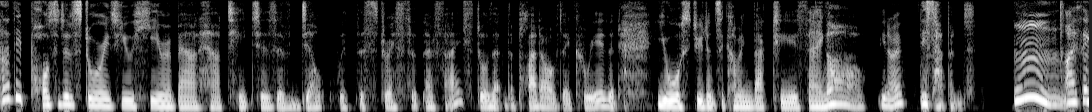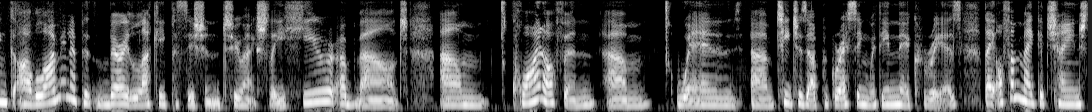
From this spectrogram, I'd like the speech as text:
are there positive stories you hear about how teachers have dealt with the stress that they've faced or that the plateau of their career that your students are coming back to you saying, oh, you know, this happened? Mm, I think, uh, well, I'm in a p- very lucky position to actually hear about um, quite often. Um, when um, teachers are progressing within their careers, they often make a change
